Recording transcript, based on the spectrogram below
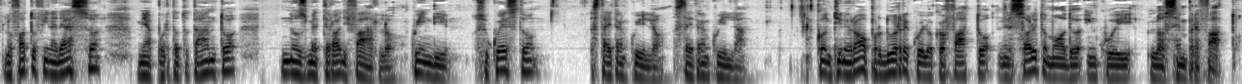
L'ho fatto fino adesso, mi ha portato tanto, non smetterò di farlo. Quindi su questo stai tranquillo, stai tranquilla. Continuerò a produrre quello che ho fatto nel solito modo in cui l'ho sempre fatto.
